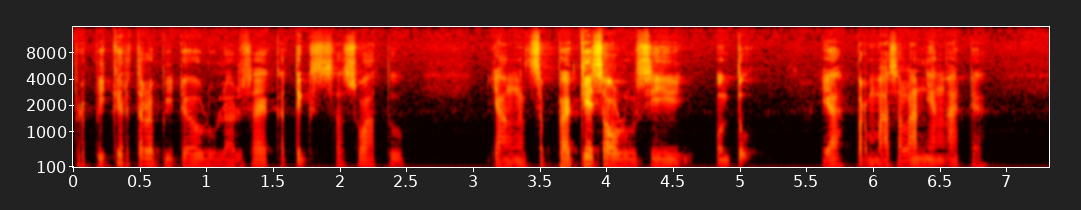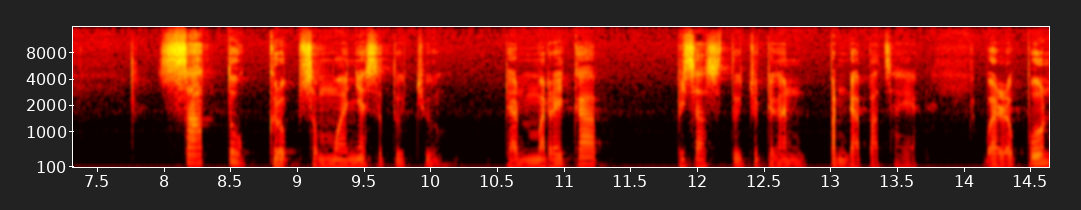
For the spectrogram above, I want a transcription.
berpikir terlebih dahulu lalu saya ketik sesuatu yang sebagai solusi untuk ya permasalahan yang ada. Satu grup semuanya setuju dan mereka bisa setuju dengan pendapat saya. Walaupun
